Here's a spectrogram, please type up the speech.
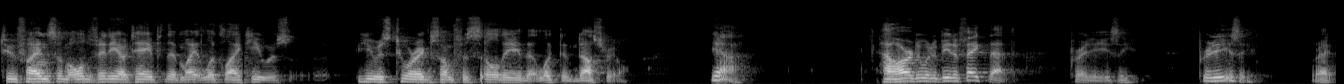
to find some old videotape that might look like he was he was touring some facility that looked industrial. Yeah. How hard would it be to fake that? Pretty easy. Pretty easy. Right.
